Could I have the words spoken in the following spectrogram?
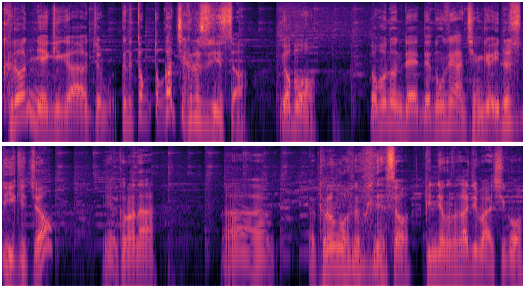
그런 얘기가 좀 근데 똑, 똑같이 그럴 수도 있어. 여보, 여보는 내, 내 동생 안 챙겨? 이럴 수도 있겠죠? 예, 그러나 아, 그런 걸로 인해서 빈정상하지 마시고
